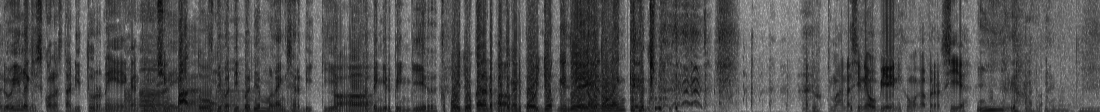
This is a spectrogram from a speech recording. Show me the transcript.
doi aja. lagi sekolah study tour nih kan ke Ah, museum iya. patung. Tiba-tiba dia melengser dikit Ah, ah. ke pinggir-pinggir ke pojokan ada patungnya di pojok gitu ya kan. tahu-tahu lengket Aduh, gimana sih ini obia ini kok gak bersih ya? iya aduh anjing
